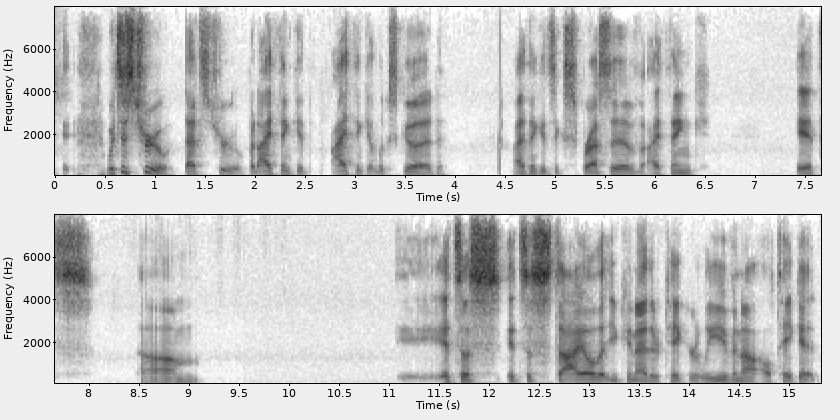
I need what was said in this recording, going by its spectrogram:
which is true. That's true. But i think it i think it looks good. I think it's expressive. I think it's um it's a it's a style that you can either take or leave and i'll, I'll take it.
